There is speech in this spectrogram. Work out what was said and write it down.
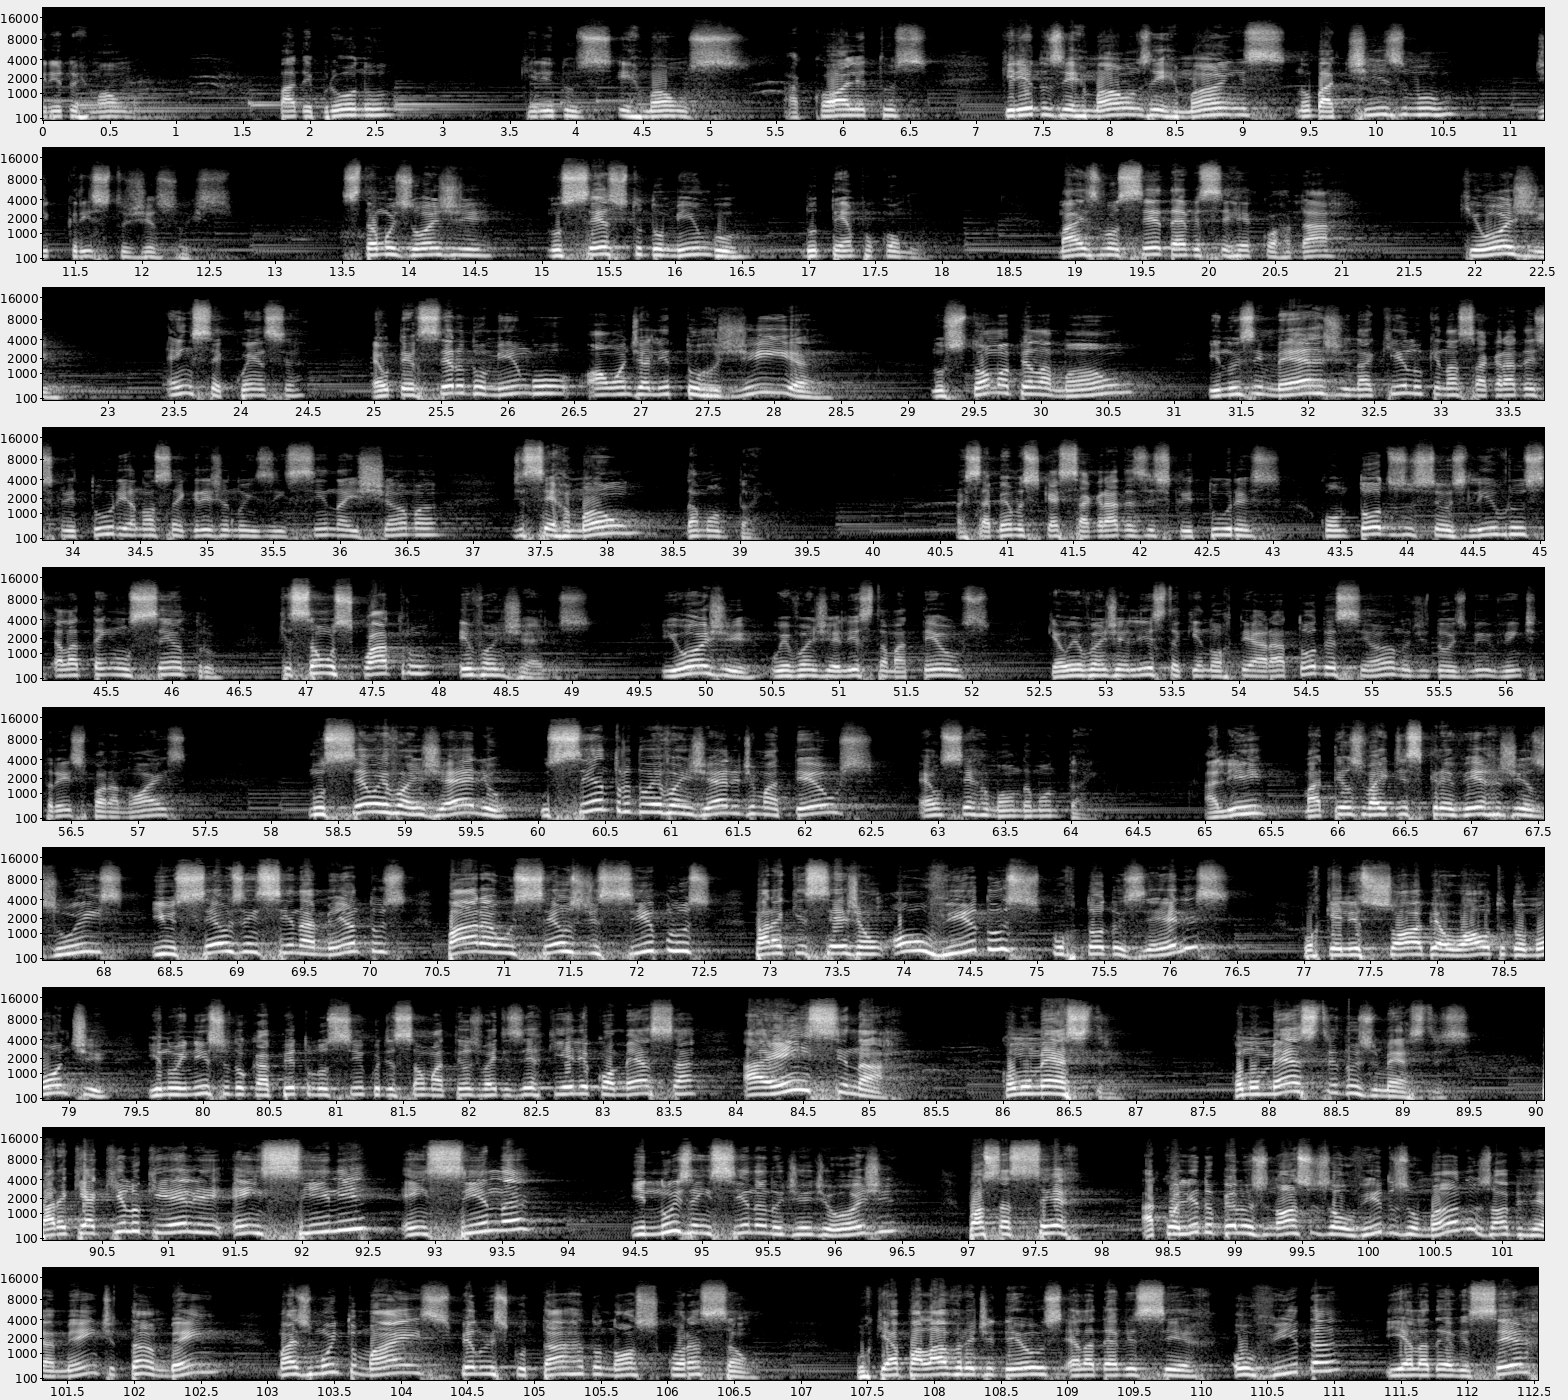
querido irmão Padre Bruno, queridos irmãos acólitos, queridos irmãos e irmãs no batismo de Cristo Jesus. Estamos hoje no sexto domingo do tempo comum, mas você deve se recordar que hoje, em sequência, é o terceiro domingo onde a liturgia nos toma pela mão e nos imerge naquilo que na Sagrada Escritura e a nossa igreja nos ensina e chama de sermão da montanha. Nós sabemos que as Sagradas Escrituras, com todos os seus livros, ela tem um centro, que são os quatro evangelhos. E hoje, o evangelista Mateus, que é o evangelista que norteará todo esse ano de 2023 para nós, no seu evangelho, o centro do evangelho de Mateus é o Sermão da Montanha. Ali, Mateus vai descrever Jesus e os seus ensinamentos para os seus discípulos, para que sejam ouvidos por todos eles, porque ele sobe ao alto do monte e no início do capítulo 5 de São Mateus vai dizer que ele começa a ensinar como mestre como mestre dos mestres, para que aquilo que ele ensine, ensina e nos ensina no dia de hoje, possa ser acolhido pelos nossos ouvidos humanos, obviamente, também, mas muito mais pelo escutar do nosso coração. Porque a palavra de Deus, ela deve ser ouvida e ela deve ser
